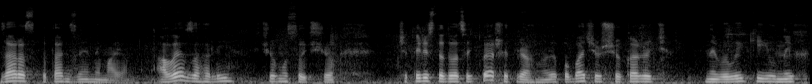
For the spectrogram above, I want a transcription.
Зараз питань з нею немає. Але взагалі в чому суть? Що 421 тріангл, я побачив, що кажуть, невеликий у них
